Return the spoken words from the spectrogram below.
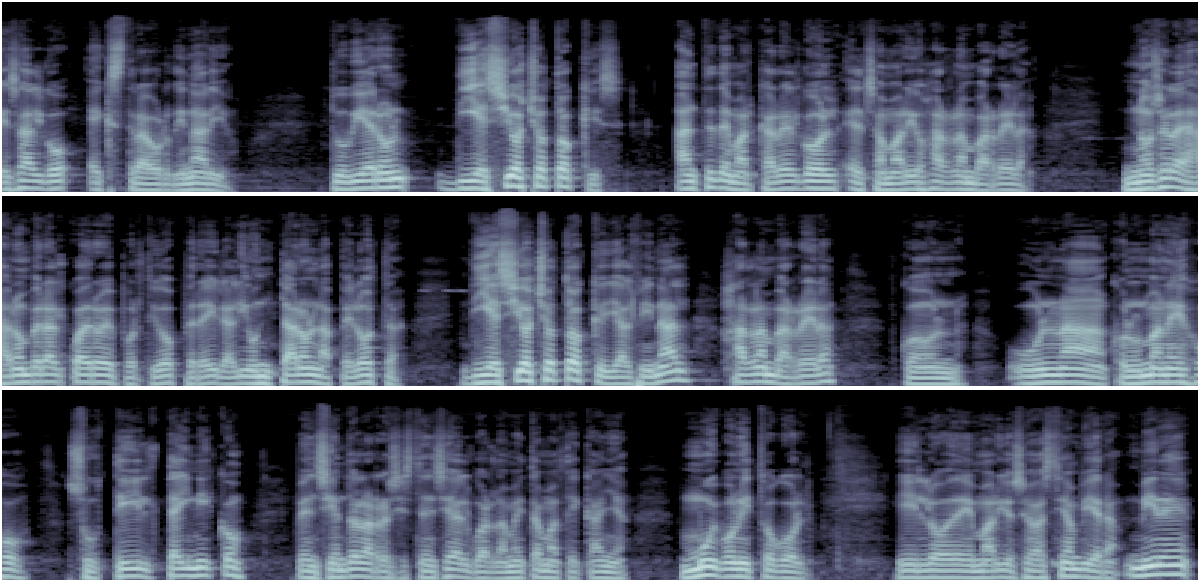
es algo extraordinario. Tuvieron 18 toques antes de marcar el gol el Samario Harlan Barrera. No se la dejaron ver al cuadro deportivo Pereira, le untaron la pelota. 18 toques y al final Harlan Barrera con, una, con un manejo sutil, técnico, venciendo la resistencia del guardameta Matecaña. Muy bonito gol. Y lo de Mario Sebastián Viera. Mire,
